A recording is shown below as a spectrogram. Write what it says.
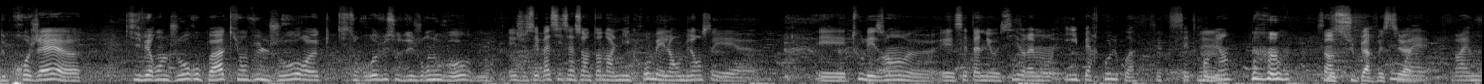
de projets euh, qui verront le jour ou pas, qui ont vu le jour, euh, qui sont revus sous des jours nouveaux. Et je sais pas si ça s'entend dans le micro, mais l'ambiance est, est tous les ans euh, et cette année aussi vraiment hyper cool quoi. C'est- trop Mm. bien. C'est un super festival. Ouais, vraiment.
